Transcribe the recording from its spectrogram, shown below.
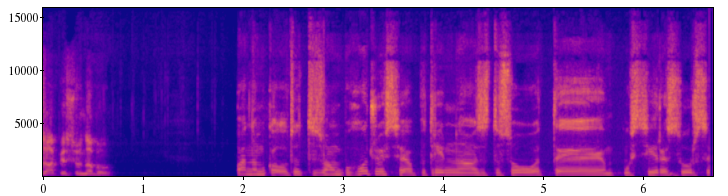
записів НАБУ. Пане Миколо, тут з вами погоджуюся. Потрібно застосовувати усі ресурси.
